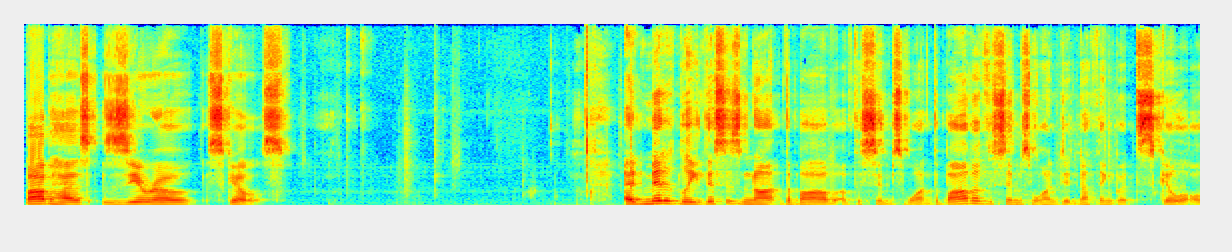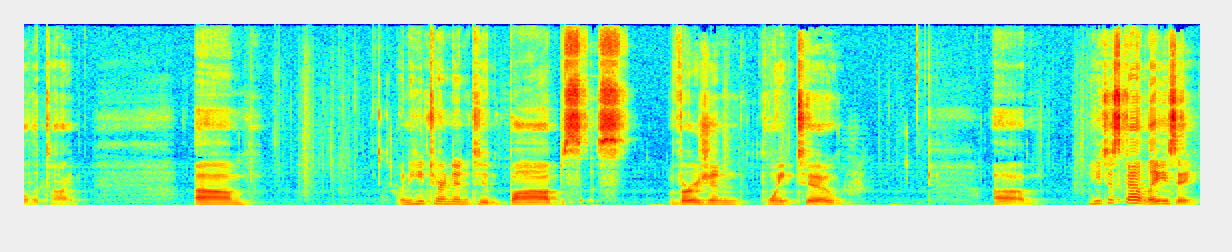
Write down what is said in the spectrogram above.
Bob has zero skills. Admittedly, this is not the Bob of The Sims 1. The Bob of The Sims 1 did nothing but skill all the time. Um, when he turned into Bob's version point two, um, he just got lazy.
